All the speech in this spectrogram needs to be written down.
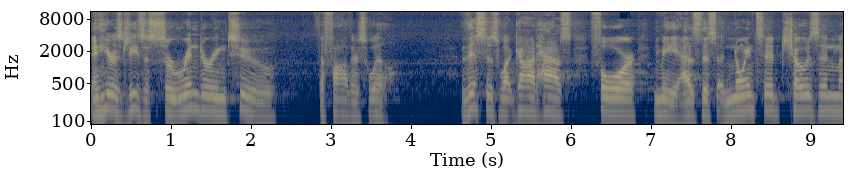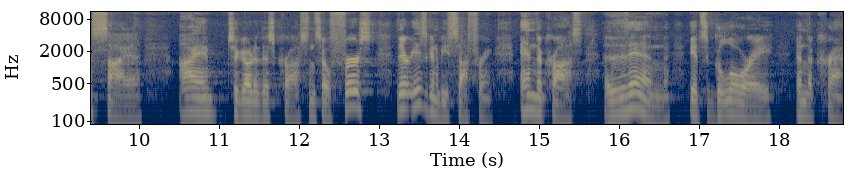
And here's Jesus surrendering to the Father's will. This is what God has for me as this anointed, chosen Messiah. I am to go to this cross. And so, first, there is going to be suffering and the cross, then it's glory and the crown.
